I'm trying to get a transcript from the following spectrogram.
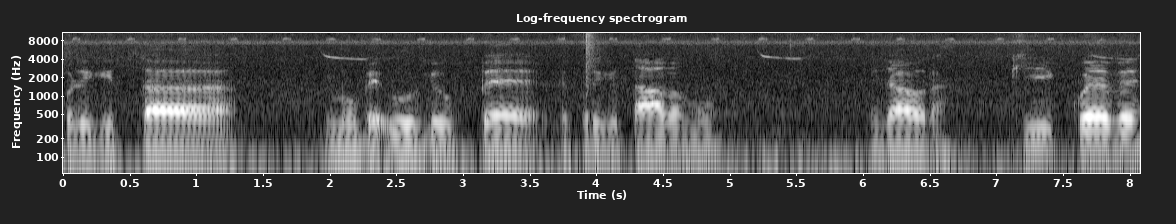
frigita mu be ugi upe te frigitava mu. Jaura. Ki cueve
